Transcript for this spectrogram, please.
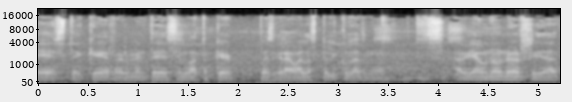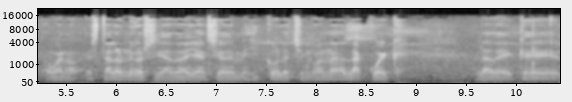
Este, que realmente es el vato que pues graba las películas, ¿no? Entonces había una universidad, o bueno, está la universidad allá en Ciudad de México, la chingona, la CUEC, la de que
